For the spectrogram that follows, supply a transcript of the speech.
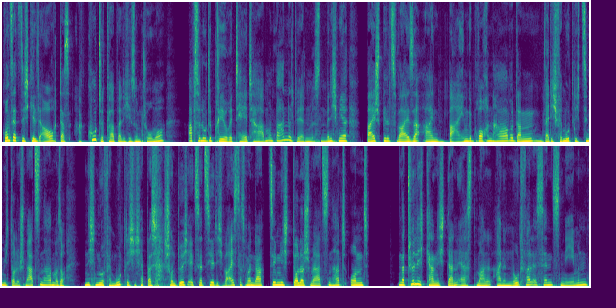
Grundsätzlich gilt auch, dass akute körperliche Symptome absolute Priorität haben und behandelt werden müssen. Wenn ich mir beispielsweise ein Bein gebrochen habe, dann werde ich vermutlich ziemlich dolle Schmerzen haben. Also nicht nur vermutlich, ich habe das schon durchexerziert. Ich weiß, dass man da ziemlich dolle Schmerzen hat. Und natürlich kann ich dann erstmal eine Notfallessenz nehmen,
